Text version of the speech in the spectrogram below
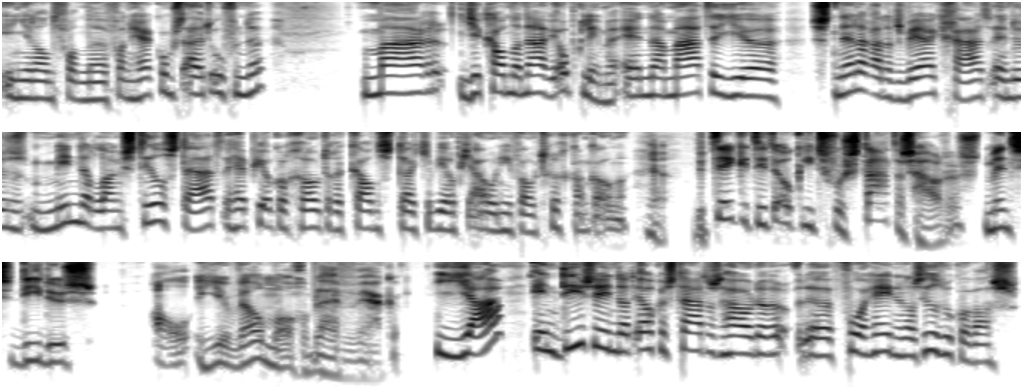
in je land van, eh, van herkomst uitoefende. Maar je kan daarna weer opklimmen. En naarmate je sneller aan het werk gaat en dus minder lang stilstaat, heb je ook een grotere kans dat je weer op je oude niveau terug kan komen. Ja. Betekent dit ook iets voor statushouders? Mensen die dus al hier wel mogen blijven werken? Ja, in die zin dat elke statushouder eh, voorheen een asielzoeker was.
